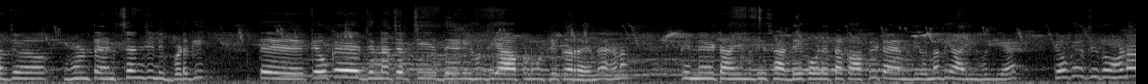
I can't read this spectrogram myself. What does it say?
ਅੱਜ ਹੁਣ ਟੈਨਸ਼ਨ ਜੀ ਨਿਬੜ ਗਈ ਤੇ ਕਿਉਂਕਿ ਜਿੰਨਾ ਚਿਰ ਚੀਜ਼ ਦੇਣੀ ਹੁੰਦੀ ਆ, ਆਪ ਨੂੰ ਫਿਕਰ ਰਹਿੰਦਾ ਹੈ ਨਾ ਕਿੰਨੇ ਟਾਈਮ ਦੀ ਸਾਡੇ ਕੋਲੇ ਤਾਂ ਕਾਫੀ ਟਾਈਮ ਦੀ ਉਹਨਾਂ ਦੀ ਆਈ ਹੋਈ ਹੈ। ਕਿਉਂਕਿ ਜਦੋਂ ਹਨਾ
